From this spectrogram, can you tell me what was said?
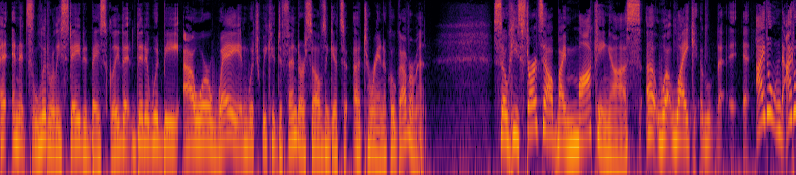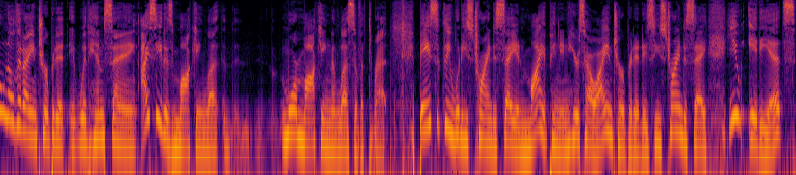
and it's literally stated basically that, that it would be our way in which we could defend ourselves against a, a tyrannical government. So he starts out by mocking us. Uh, well, like I don't, I don't know that I interpret it with him saying. I see it as mocking, le- more mocking than less of a threat. Basically, what he's trying to say, in my opinion, here's how I interpret it: is he's trying to say, "You idiots!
